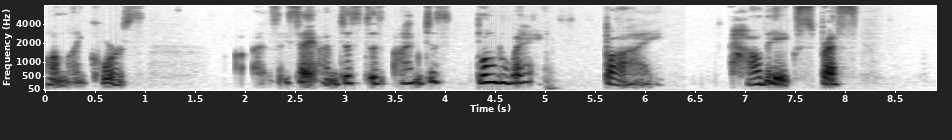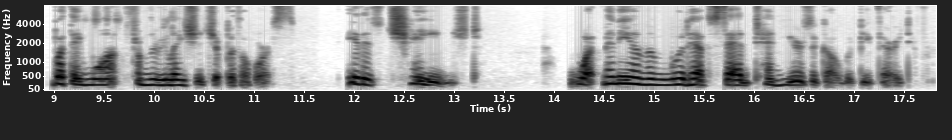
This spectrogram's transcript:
online course as I say, I'm just I'm just blown away by how they express what they want from the relationship with a horse. It has changed. What many of them would have said 10 years ago would be very different.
